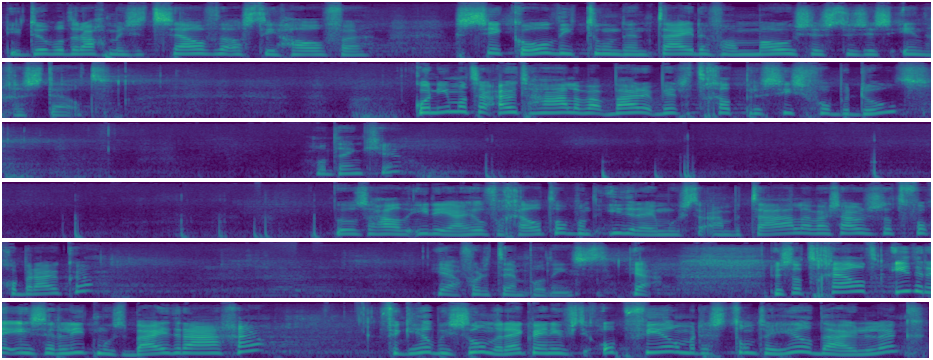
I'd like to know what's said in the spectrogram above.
Die dubbeldrachme is hetzelfde als die halve sikkel die toen ten tijde van Mozes dus is ingesteld. Kon iemand eruit halen waar, werd het geld precies voor bedoeld? Wat denk je? Ik bedoel, ze haalden ieder jaar heel veel geld op, want iedereen moest eraan betalen. Waar zouden ze dat voor gebruiken? Ja, voor de tempeldienst. Ja. Dus dat geld, iedere Israëliet moest bijdragen. Vind ik heel bijzonder. Hè? Ik weet niet of het opviel, maar er stond er heel duidelijk.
